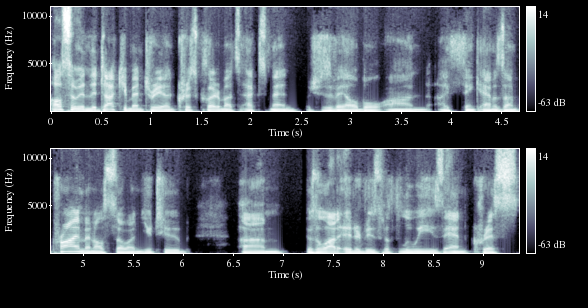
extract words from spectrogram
Also in the documentary on Chris Claremont's X-Men, which is available on I think Amazon Prime and also on YouTube. Um, there's a lot of interviews with Louise and Chris,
